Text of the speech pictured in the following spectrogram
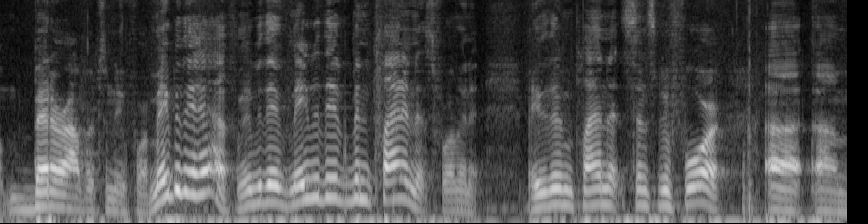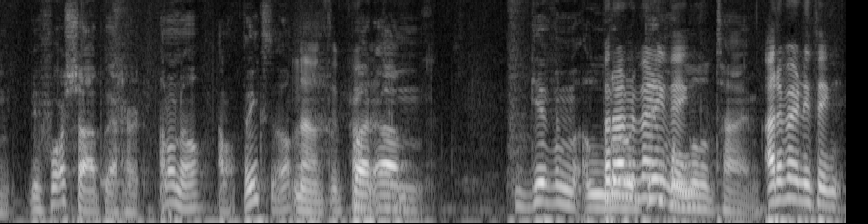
a better opportunity for it. Maybe they have. Maybe they've maybe they've been planning this for a minute. Maybe they've been planning it since before uh, um, before Schaub got hurt. I don't know. I don't think so. No, they but um, give him a But little, out of give him anything, a little time. out of anything,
